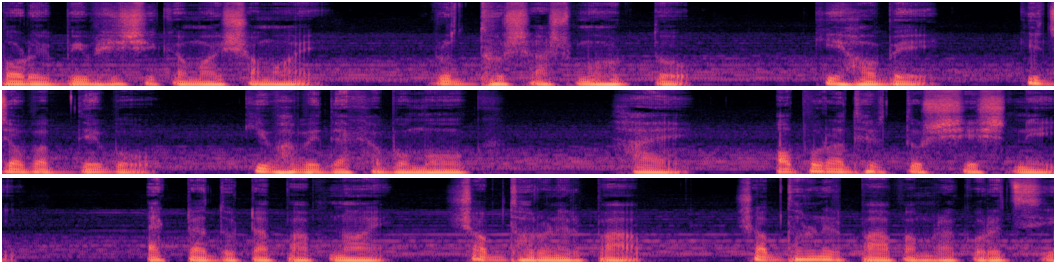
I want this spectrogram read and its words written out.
বড়ই বিভীষিকাময় সময়, রুদ্ধশ্বাস মুহূর্ত। কি হবে, কি জবাব দেব, কীভাবে দেখাবো মুখ? হায় অপরাধের তো শেষ নেই। একটা দুটা পাপ নয়, সব ধরনের পাপ। সব ধরনের পাপ আমরা করেছি।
